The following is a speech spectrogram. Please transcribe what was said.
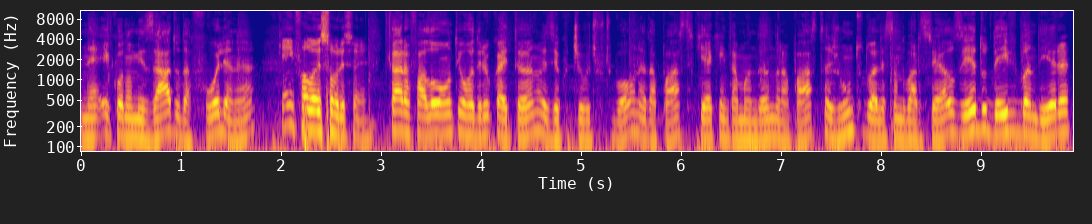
né, economizado da folha, né? Quem falou sobre isso aí? Cara, falou ontem o Rodrigo Caetano, executivo de futebol, né, da pasta, que é quem está mandando na pasta, junto do Alessandro Barcelos e do Dave Bandeira,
